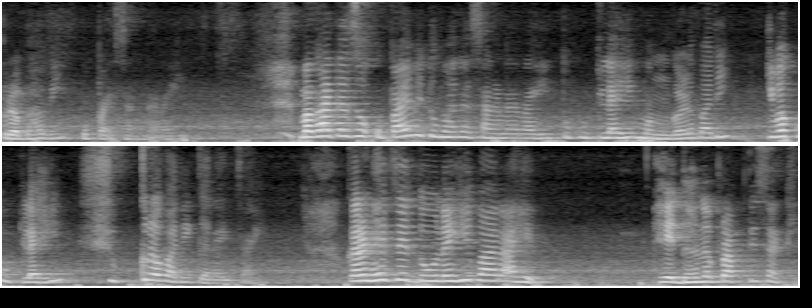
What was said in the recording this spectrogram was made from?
प्रभावी उपाय सांगणार आहे. बघा आता जो उपाय मी तुम्हाला सांगणार आहे तो कुठल्याही मंगळवारी किंवा कुठल्याही शुक्रवारी करायचा आहे. कारण हे जे दोनही वार आहेत हे धनप्राप्तीसाठी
